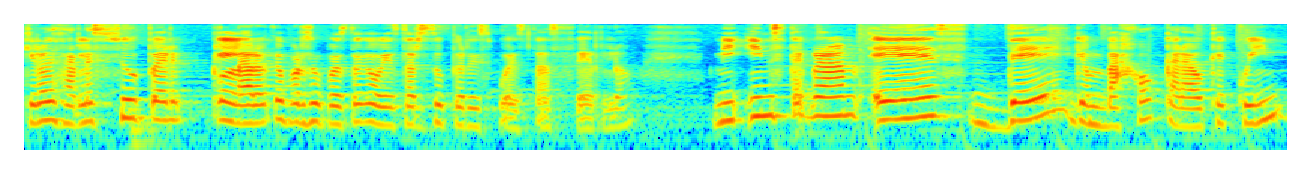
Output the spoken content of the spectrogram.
quiero dejarles súper claro que por supuesto que voy a estar súper dispuesta a hacerlo. Mi Instagram es de-karaoke queen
